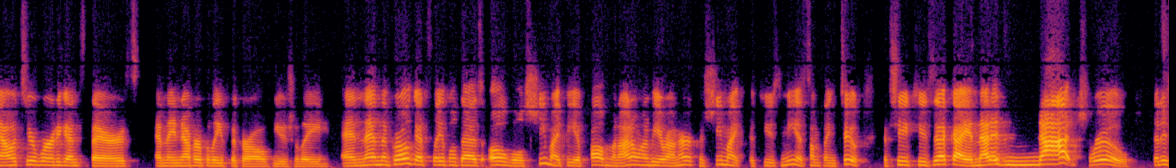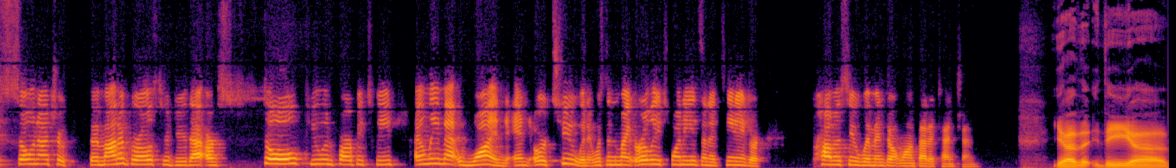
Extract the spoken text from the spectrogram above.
now it's your word against theirs, and they never believe the girl usually. And then the girl gets labeled as, oh, well, she might be a problem, and I don't want to be around her because she might accuse me of something too if she accused that guy. And that is not true. That is so not true. The amount of girls who do that are so few and far between. I only met one and or two, and it was in my early 20s and a teenager. Promise you, women don't want that attention. Yeah, the the uh,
